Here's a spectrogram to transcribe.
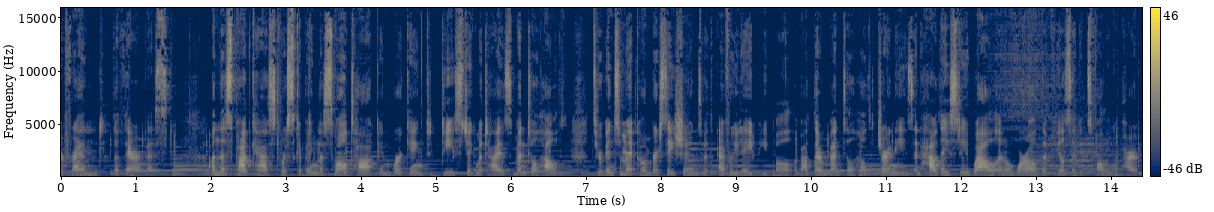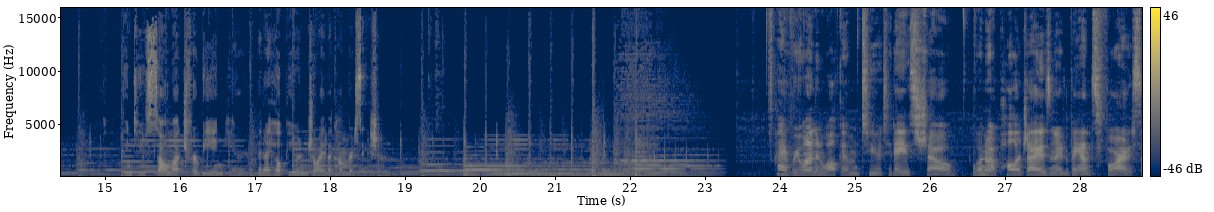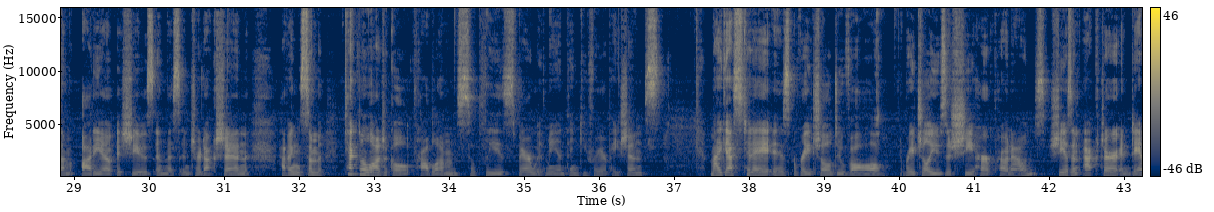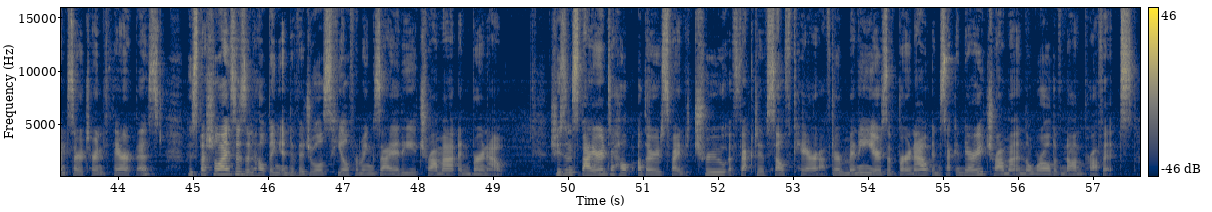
your friend, the therapist. On this podcast, we're skipping the small talk and working to destigmatize mental health through intimate conversations with everyday people about their mental health journeys and how they stay well in a world that feels like it's falling apart. Thank you so much for being here, and I hope you enjoy the conversation. Hi, everyone, and welcome to today's show. I'm going to apologize in advance for some audio issues in this introduction, having some technological problems, so please bear with me and thank you for your patience. My guest today is Rachel Duvall. Rachel uses she, her pronouns. She is an actor and dancer turned therapist who specializes in helping individuals heal from anxiety, trauma, and burnout. She's inspired to help others find true, effective self care after many years of burnout and secondary trauma in the world of nonprofits.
